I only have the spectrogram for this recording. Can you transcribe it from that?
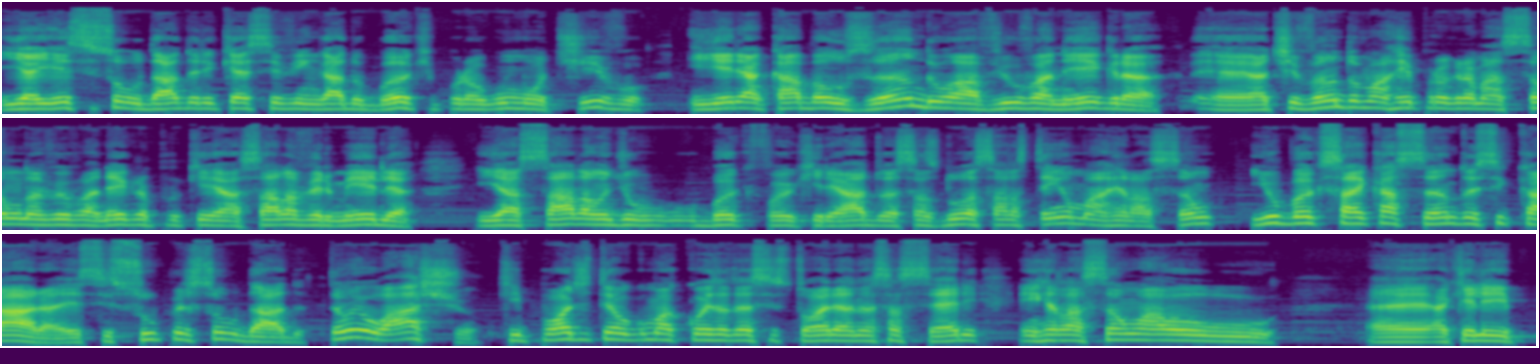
E aí esse soldado ele quer se vingar do Buck por algum motivo e ele acaba usando a Viúva Negra, é, ativando uma reprogramação na Viúva Negra porque a sala vermelha e a sala onde o Buck foi criado, essas duas salas têm uma relação e o Buck sai caçando esse cara, esse super soldado. Então eu acho que pode ter alguma coisa dessa história nessa série em relação ao é, aquele.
